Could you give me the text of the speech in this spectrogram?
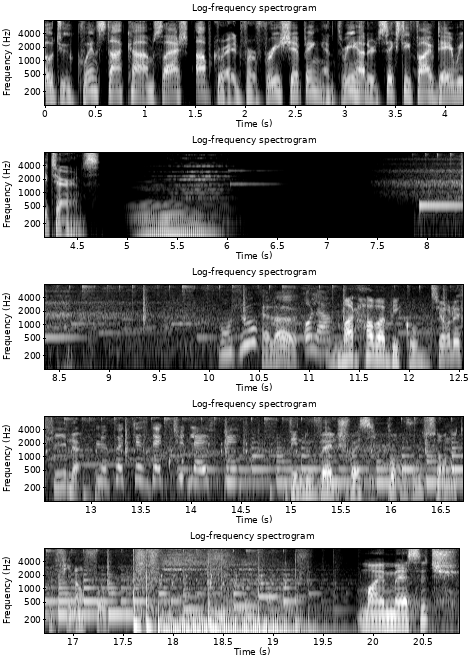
Go to quince.com slash upgrade for free shipping and 365-day returns. Bonjour. Hello. Hola. Marhaba. Sur le fil, Le podcast d'actu de l'AFP. des nouvelles choisies pour vous sur notre fil info. My message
